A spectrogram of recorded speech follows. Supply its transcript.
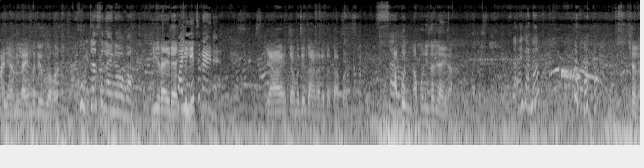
आणि आम्ही लाईन मध्ये उभो आहोत. खूप जास्त लाईन आहे बाबा. ही राईड आहे ऍक्च्युली पहिलीच राईड आहे. या ह्याच्यामध्ये जाणार आहेत आता आपण. आपण आपण इधर जाएगा जाएगा ना? चलो.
